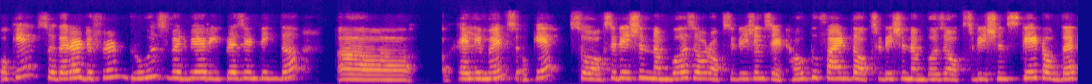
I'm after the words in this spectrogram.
Okay. So there are different rules when we are representing the uh, elements okay so oxidation numbers or oxidation state how to find the oxidation numbers or oxidation state of the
